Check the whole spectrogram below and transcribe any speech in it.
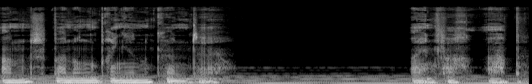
Anspannung bringen könnte, einfach ab.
